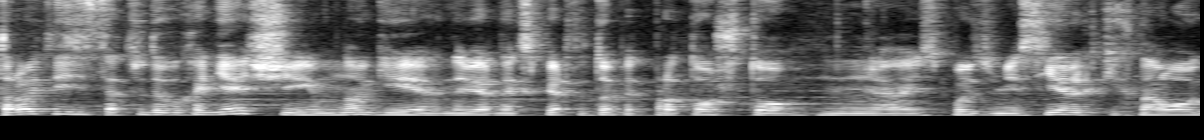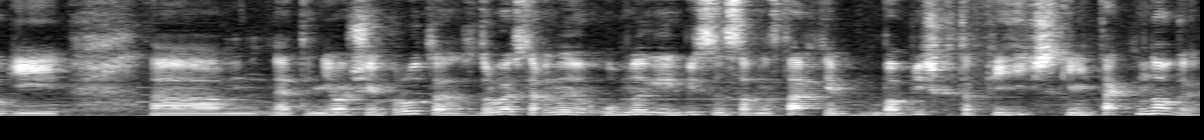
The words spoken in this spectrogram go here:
Второй тезис отсюда выходящий. Многие, наверное, эксперты топят про то, что использование серых технологий э, это не очень круто. С другой стороны, у многих бизнесов на старте баблишка-то физически не так много.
